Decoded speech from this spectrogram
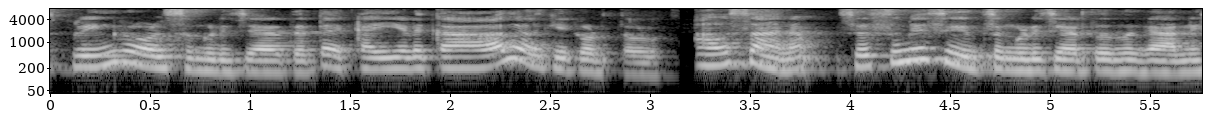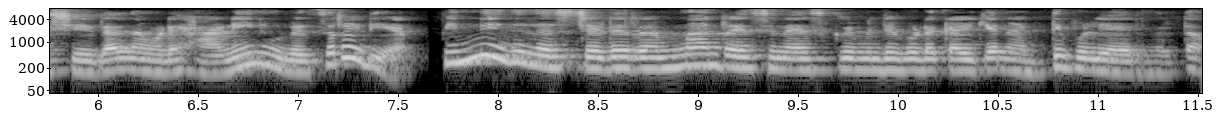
സ്പ്രിംഗ് റോൾസും കൂടി ചേർത്തിട്ട് കൈയെടുക്കാതെ ഇളക്കി കൊടുത്തോളൂ. അവസാനം സെസമി സീഡ്സും കൂടി ചേർത്തൊന്ന് ഗാർണിഷ് ചെയ്താൽ നമ്മുടെ ഹണി നൂഡിൽസ് റെഡിയാണ് പിന്നെ ഇത് ജസ്റ്റ് റെം ആൻഡ് റൈസിൻ ഐസ്ക്രീമിന്റെ കൂടെ കഴിക്കാൻ അടിപൊളിയായിരുന്നു കേട്ടോ.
